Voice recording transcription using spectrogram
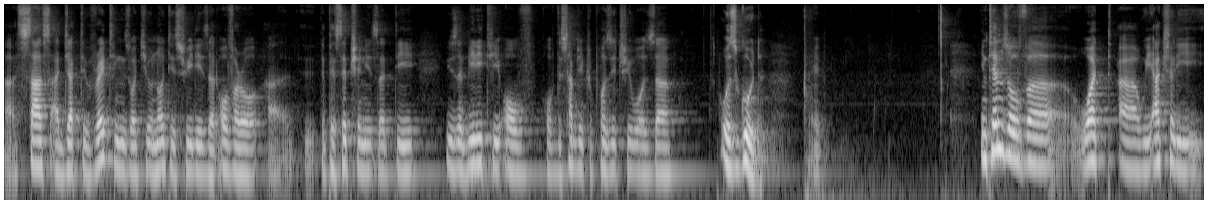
uh, SUS adjective ratings, what you'll notice really is that overall, uh, the perception is that the usability of, of the subject repository was, uh, was good. Right? In terms of uh, what we actually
